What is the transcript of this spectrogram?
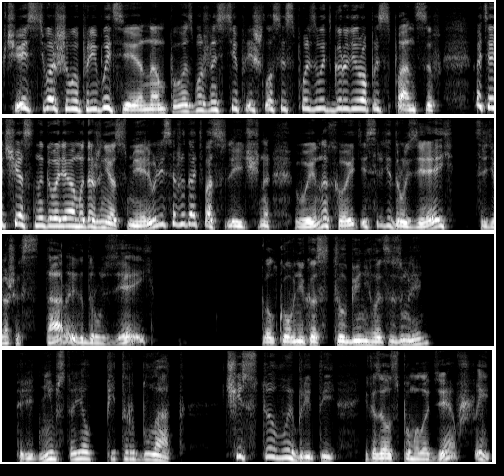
В честь вашего прибытия нам, по возможности, пришлось использовать гардероб испанцев, хотя, честно говоря, мы даже не осмеливались ожидать вас лично. Вы находитесь среди друзей, среди ваших старых друзей. Полковник остолбенел от изумления. Перед ним стоял Питер Блад, чисто выбритый и, казалось, помолодевший,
